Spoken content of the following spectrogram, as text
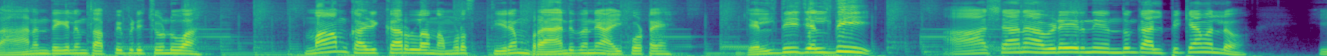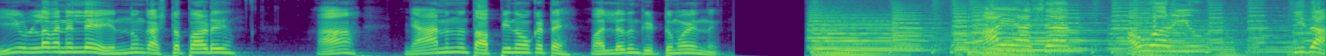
താനെന്തെങ്കിലും തപ്പിപ്പിടിച്ചോണ്ട് വാ. നാം കഴിക്കാറുള്ള നമ്മുടെ സ്ഥിരം ബ്രാൻഡ് തന്നെ ആയിക്കോട്ടെ. ജൽദി ജൽദി. ആശാന അവിടെ ഇരുന്ന് എന്തും കൽപ്പിക്കാമല്ലോ. ഈ ഉള്ളവനല്ലേ എന്നും കഷ്ടപ്പാട്. ആ ഞാനൊന്ന് തപ്പി നോക്കട്ടെ. വല്ലതും കിട്ടുമോ എന്ന്. ഹായ് ആശാൻ. ഹൗ ആർ യു ഇതാ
